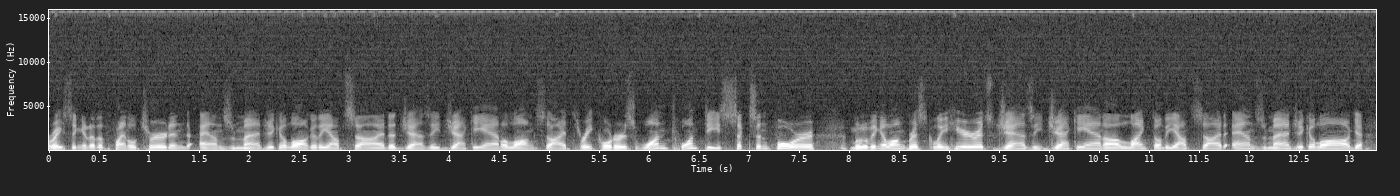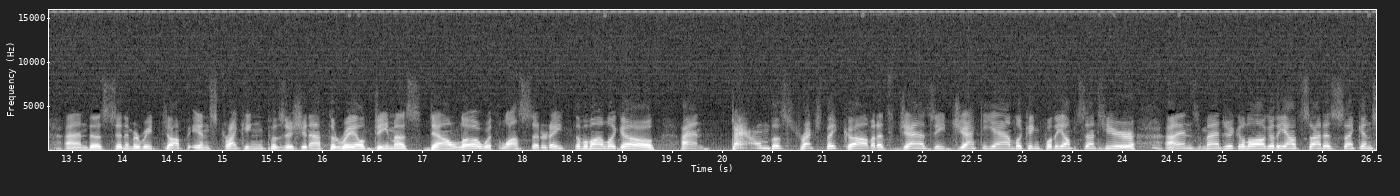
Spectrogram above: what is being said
Racing into the final turn and Ann's Magic along to the outside. A Jazzy Jackie Anne alongside three quarters, 126 and four. Moving along briskly here, it's Jazzy Jackie Anne, a length on the outside, Ann's Magic along. And uh, Cinema Top in striking position at the rail. Demas down low with lost at an eighth of a mile ago. And down the stretch they come, and it's Jazzy Jackie Anne looking for the upset here. Ann's Magic Log of the outside is second.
